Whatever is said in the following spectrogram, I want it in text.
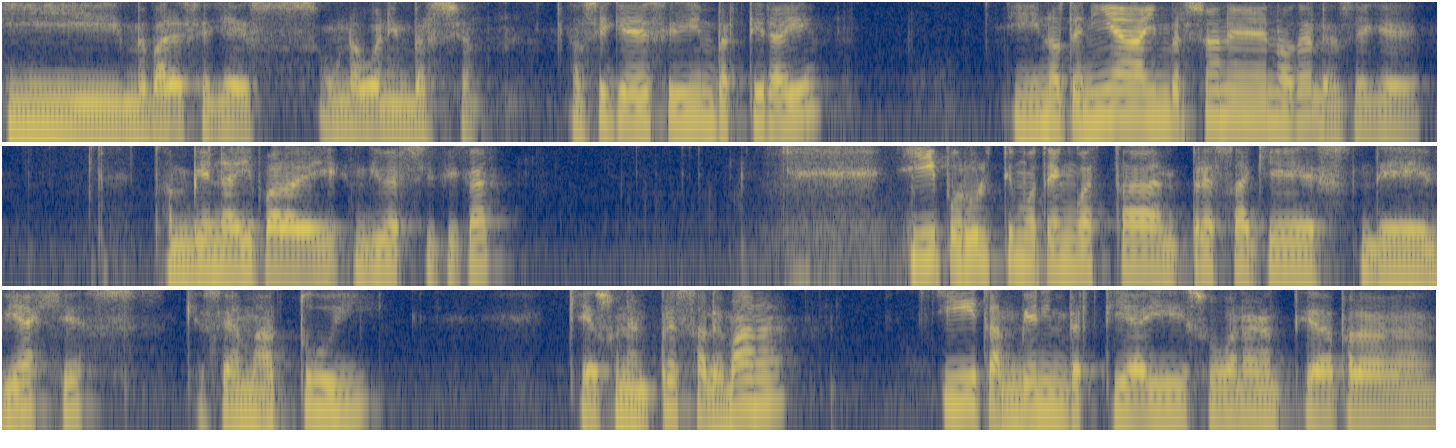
y me parece que es una buena inversión. Así que decidí invertir ahí y no tenía inversiones en hoteles, así que también ahí para diversificar. Y por último tengo esta empresa que es de viajes, que se llama TUI, que es una empresa alemana y también invertí ahí su buena cantidad para,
